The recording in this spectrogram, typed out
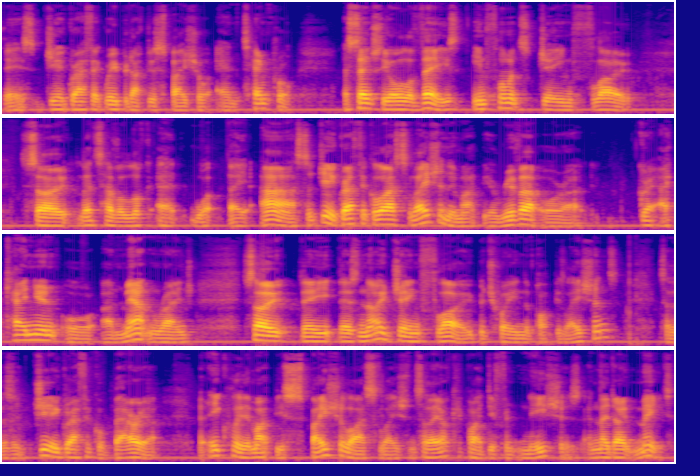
There's geographic, reproductive, spatial, and temporal essentially all of these influence gene flow. So let's have a look at what they are. So geographical isolation, there might be a river or a, a canyon or a mountain range. So the, there's no gene flow between the populations. So there's a geographical barrier. But equally, there might be spatial isolation. So they occupy different niches and they don't meet.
